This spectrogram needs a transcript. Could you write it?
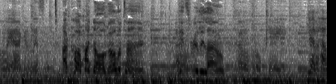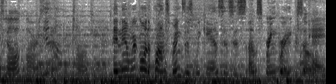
Oh yeah, I can whistle. I call my dog all the time. It's Oh. really loud. Oh, okay. You have a house dog, or is it Yeah. a? Oh, okay. And then we're going to Palm Springs this weekend since it's um, spring break. So Okay.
